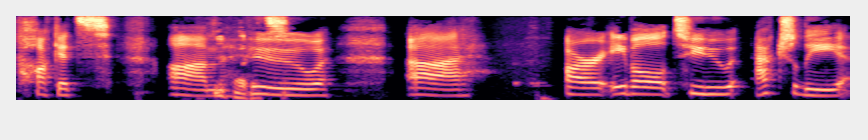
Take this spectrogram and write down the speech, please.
pockets, um, Deep pockets. who uh, are able to actually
